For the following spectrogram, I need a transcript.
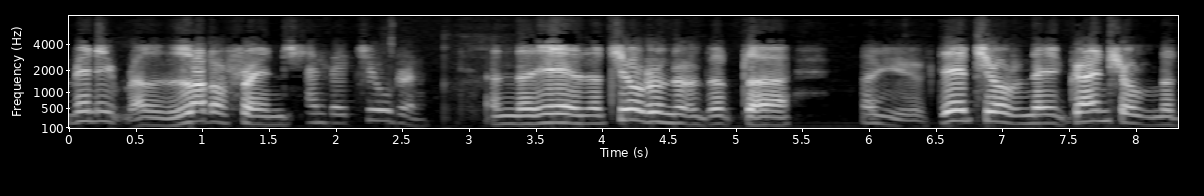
many, a lot of friends. And their children. And uh, yeah, the children that uh, their children, their grandchildren that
